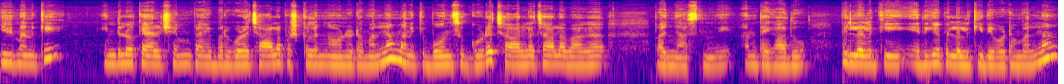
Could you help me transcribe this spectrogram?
ఇది మనకి ఇందులో కాల్షియం ఫైబర్ కూడా చాలా పుష్కలంగా ఉండటం వలన మనకి బోన్స్కి కూడా చాలా చాలా బాగా పనిచేస్తుంది అంతేకాదు పిల్లలకి ఎదిగే పిల్లలకి ఇది ఇవ్వటం వలన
